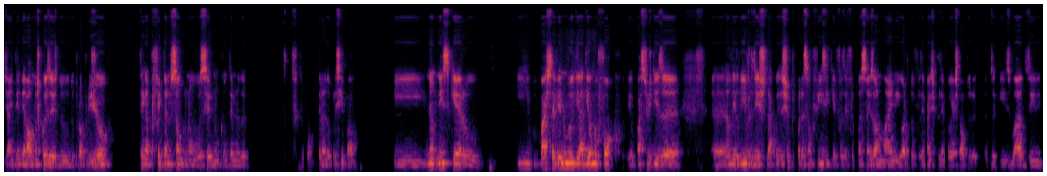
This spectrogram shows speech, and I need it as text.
já entender algumas coisas do, do próprio jogo, tenho a perfeita noção que não vou ser nunca um treinador de futebol, treinador principal. E não, nem sequer. E basta ver no meu dia a dia o meu foco. Eu passo os dias a, a ler livros e a estudar coisas sobre preparação física a fazer formações online. E agora estou a fazer mais, por exemplo, a esta altura que estamos aqui isolados e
